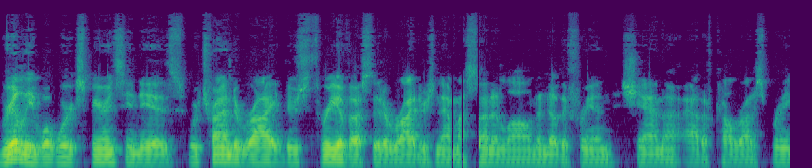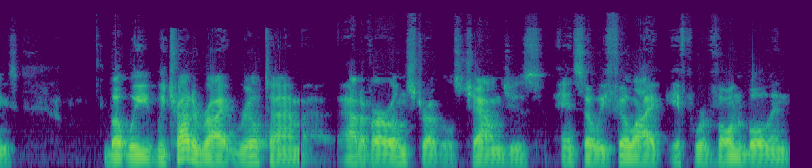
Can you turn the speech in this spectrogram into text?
really what we're experiencing is we're trying to write. There's three of us that are writers now. My son-in-law and another friend, Shanna, out of Colorado Springs. But we we try to write real time out of our own struggles, challenges. And so we feel like if we're vulnerable and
